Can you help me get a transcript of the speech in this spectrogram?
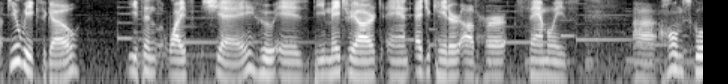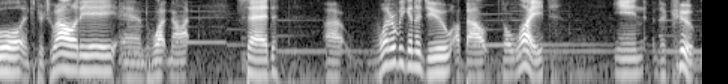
A few weeks ago, Ethan's wife, Shay, who is the matriarch and educator of her family's uh, homeschool and spirituality and whatnot, said, uh, what are we going to do about the light in the coop?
